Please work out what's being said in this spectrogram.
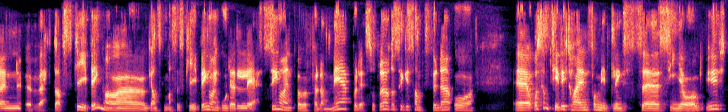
en overvekt av skriving. og uh, Ganske masse skriving og en god del lesing, og en prøver å følge med på det som rører seg i samfunnet. Og, Eh, og samtidig ha en formidlingsside òg ut,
